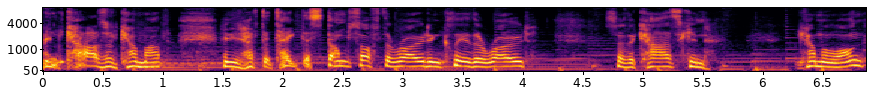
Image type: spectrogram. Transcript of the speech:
And cars would come up, and you'd have to take the stumps off the road and clear the road so the cars can come along.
